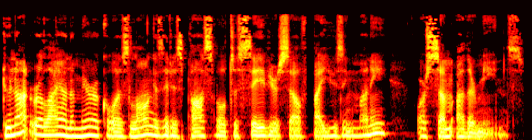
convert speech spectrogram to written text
Do not rely on a miracle as long as it is possible to save yourself by using money or some other means.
